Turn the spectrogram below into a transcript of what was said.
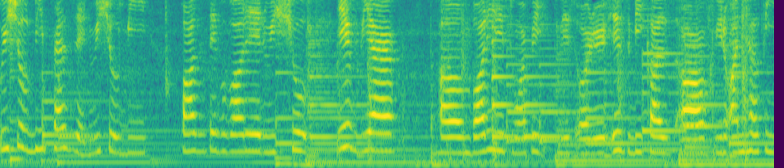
we should be present. We should be positive about it. We should if we are um, body dysmorphic disorder is because of you know unhealthy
